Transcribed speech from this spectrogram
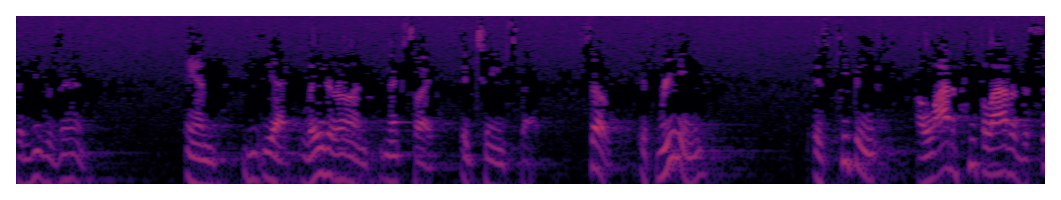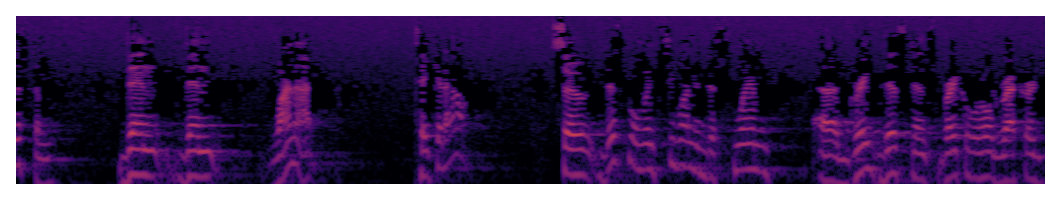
that he was in. And yet, later on, next slide, it changed that. So, if reading is keeping a lot of people out of the system, then, then why not take it out? So, this woman, she wanted to swim a great distance, break a world record.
